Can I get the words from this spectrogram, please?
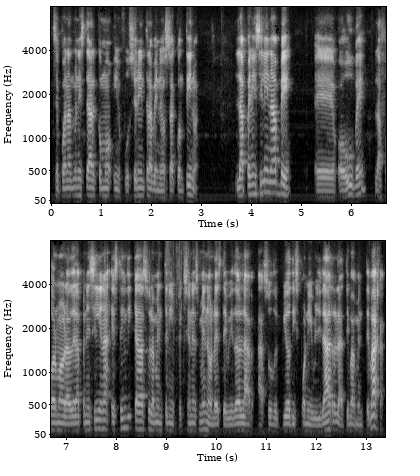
se pueden administrar como infusión intravenosa continua. La penicilina B eh, o V, la forma oral de la penicilina, está indicada solamente en infecciones menores debido a, su biodisponibilidad relativamente baja,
